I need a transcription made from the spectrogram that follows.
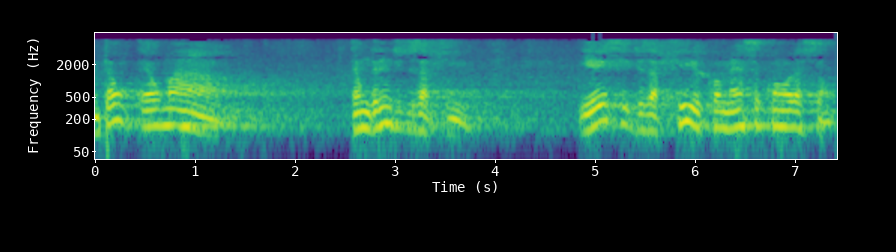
Então é uma é um grande desafio. E esse desafio começa com a oração.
